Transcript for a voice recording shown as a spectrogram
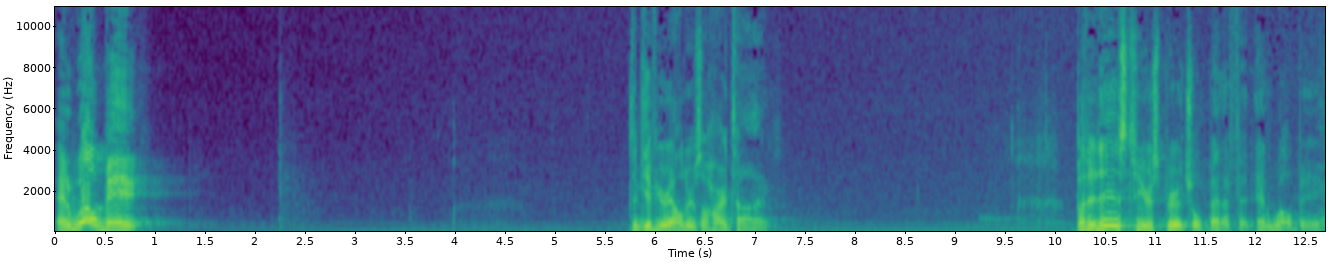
and well being. To give your elders a hard time. But it is to your spiritual benefit and well being.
